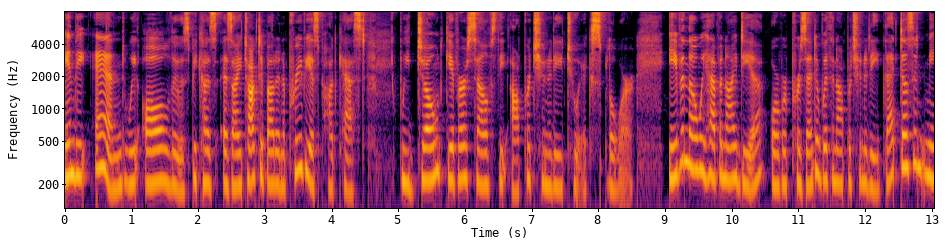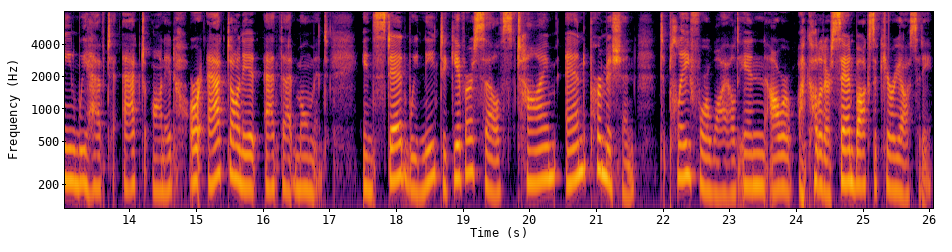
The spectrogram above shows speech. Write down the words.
In the end, we all lose because, as I talked about in a previous podcast, we don't give ourselves the opportunity to explore. Even though we have an idea or we're presented with an opportunity, that doesn't mean we have to act on it or act on it at that moment. Instead, we need to give ourselves time and permission to play for a while in our, I call it our sandbox of curiosity.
